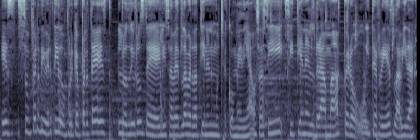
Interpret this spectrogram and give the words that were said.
es súper divertido porque aparte los libros de Elizabeth la verdad tienen mucha comedia, o sea, sí, sí tiene el drama, pero uy, te ríes la vida.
